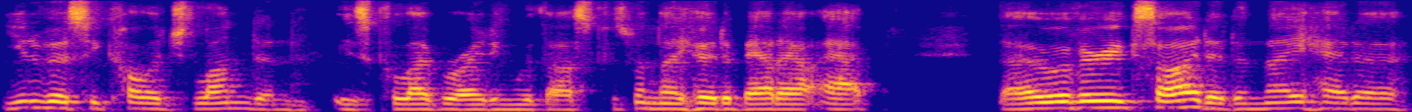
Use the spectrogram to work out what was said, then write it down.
University College London is collaborating with us because when they heard about our app, they were very excited and they had a,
